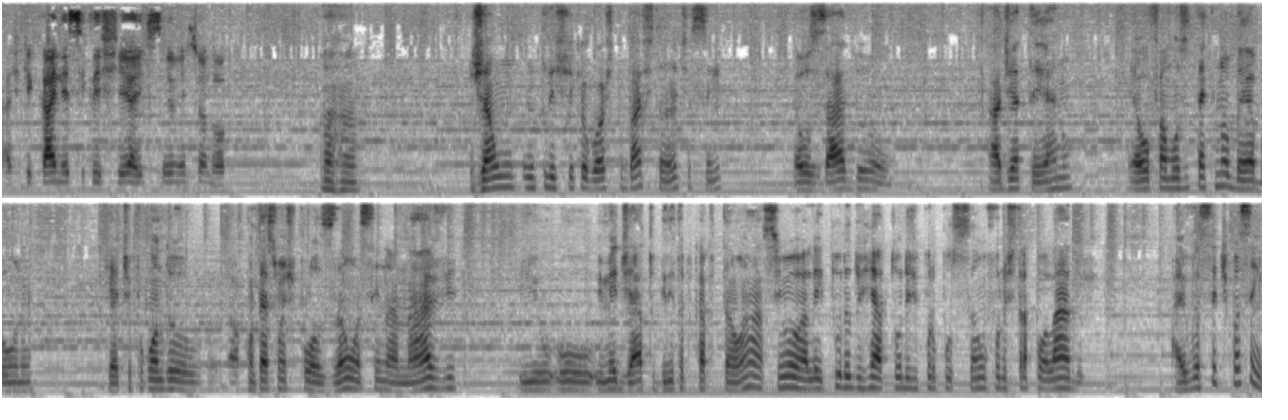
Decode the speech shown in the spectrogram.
Acho que cai nesse clichê aí que você mencionou. Aham. Uhum. Já um, um clichê que eu gosto bastante, assim, é usado ad eterno, é o famoso Technobabble, né? Que é tipo quando acontece uma explosão assim na nave e o, o imediato grita pro capitão: Ah, senhor, a leitura dos reatores de propulsão foram extrapolados. Aí você, tipo assim,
